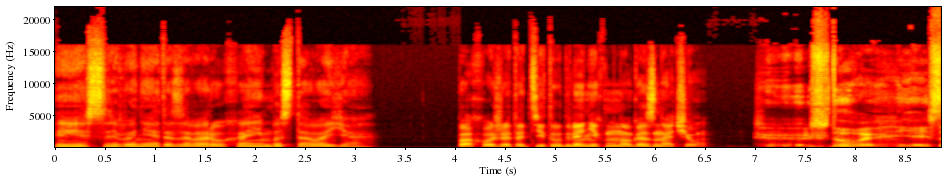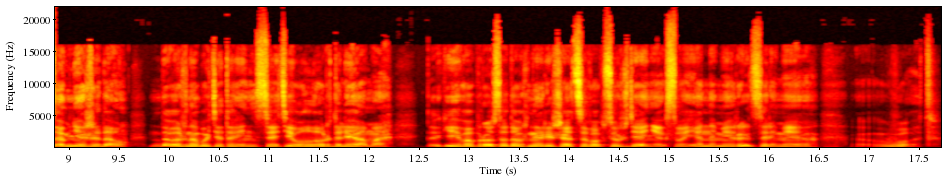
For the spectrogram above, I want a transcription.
Если бы не эта заваруха, им бы стала я. Похоже, этот титул для них много значил. Что вы, я и сам не ожидал. Должно быть, это инициатива лорда Лиама. Такие вопросы должны решаться в обсуждениях с военными рыцарями. Вот.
